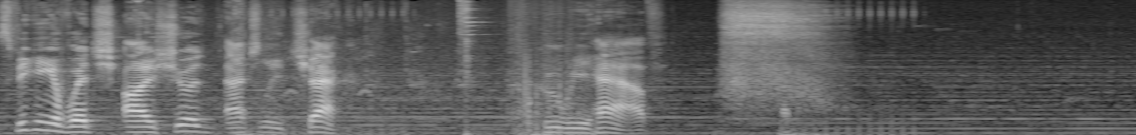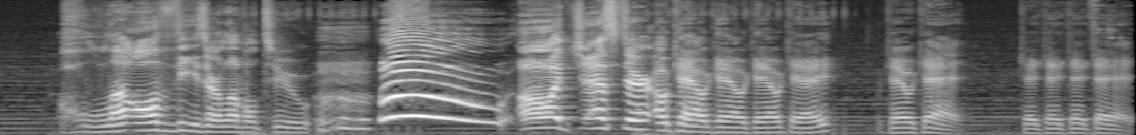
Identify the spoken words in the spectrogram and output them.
Speaking of which, I should actually check who we have. Oh, all these are level 2. Oh, a jester. Okay, okay, okay, okay. Okay, okay. Okay, okay, okay, okay.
